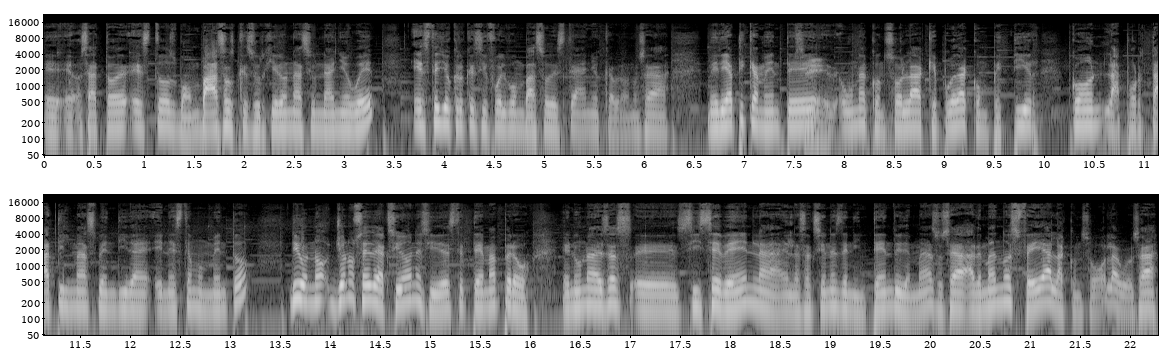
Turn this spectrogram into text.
eh, eh, o sea, todos estos bombazos que surgieron hace un año, güey. Este yo creo que sí fue el bombazo de este año, cabrón. O sea, mediáticamente Sí. una consola que pueda competir con la portátil más vendida en este momento. Digo, no, yo no sé de acciones y de este tema, pero en una de esas eh, sí se ve en, la, en las acciones de Nintendo y demás. O sea, además no es fea la consola, güey. O sea,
